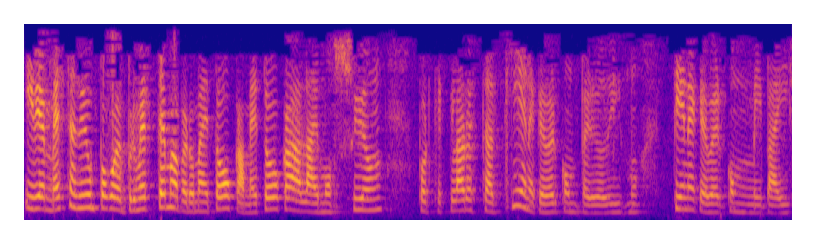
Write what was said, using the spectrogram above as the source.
Y bien, me he extendido un poco del primer tema, pero me toca, me toca la emoción, porque claro, esta tiene que ver con periodismo, tiene que ver con mi país,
